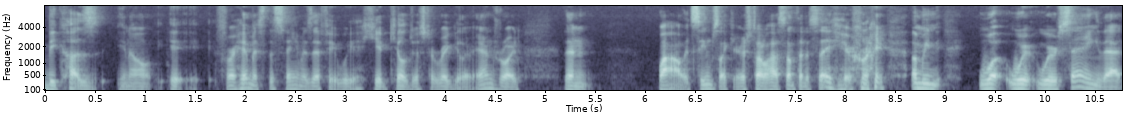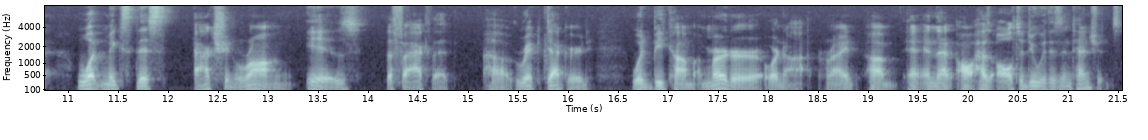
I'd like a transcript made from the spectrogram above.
because you know it, for him it's the same as if he, he had killed just a regular android, then wow, it seems like Aristotle has something to say here, right? I mean, what we're we're saying that what makes this action wrong is the fact that uh, Rick Deckard would become a murderer or not, right? Um, and, and, that all has all to do with his intentions.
